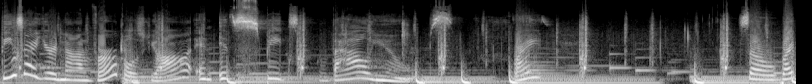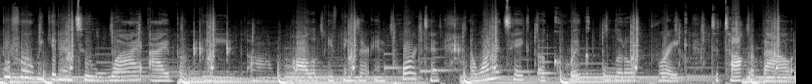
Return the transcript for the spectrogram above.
These are your nonverbals, y'all, and it speaks volumes, right? So, right before we get into why I believe um, all of these things are important, I want to take a quick little break to talk about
